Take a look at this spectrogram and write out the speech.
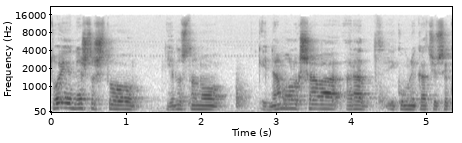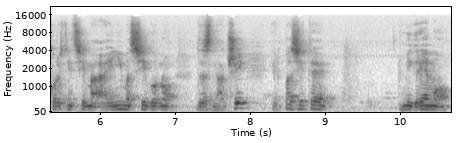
To je nešto što jednostavno i nama olakšava rad i komunikaciju sa korisnicima, a i njima sigurno da znači, jer pazite, mi grejemo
